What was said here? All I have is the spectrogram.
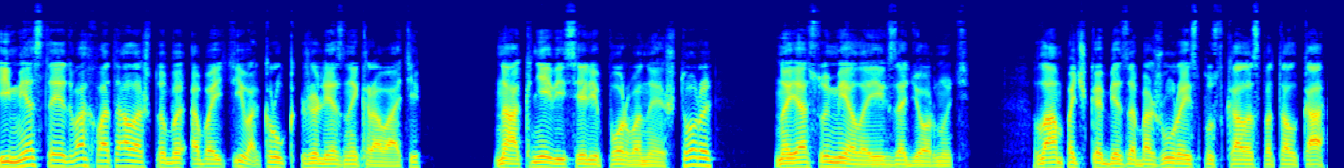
и места едва хватало, чтобы обойти вокруг железной кровати. На окне висели порванные шторы, но я сумела их задернуть. Лампочка без абажура испускала с потолка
